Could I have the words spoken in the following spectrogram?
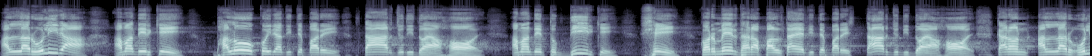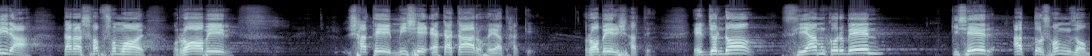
আল্লাহর অলিরা আমাদেরকে ভালো কইরা দিতে পারে, তার যদি দয়া হয়। আমাদের তকদীরকে সে কর্মের ধারা পাল্টায় দিতে পারে, তার যদি দয়া হয়। কারণ আল্লাহর অলিরা তারা সব সময় রবের সাথে মিশে একাকার হয়ে থাকে। রবের সাথে। এর জন্য সিয়াম করবেন, কিসের? আত্মসংযম।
